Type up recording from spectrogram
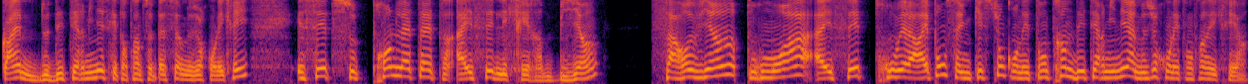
quand même de déterminer ce qui est en train de se passer à mesure qu'on l'écrit, essayer de se prendre la tête à essayer de l'écrire bien, ça revient pour moi à essayer de trouver la réponse à une question qu'on est en train de déterminer à mesure qu'on est en train d'écrire.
